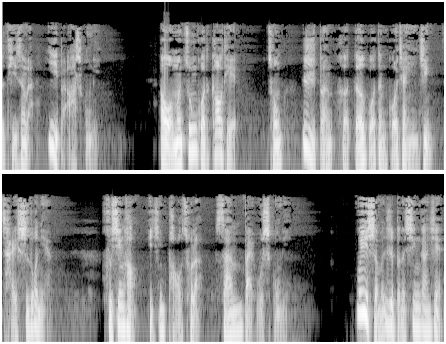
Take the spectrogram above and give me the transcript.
只提升了一百二十公里。而我们中国的高铁从日本和德国等国家引进才十多年。复兴号已经跑出了三百五十公里，为什么日本的新干线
